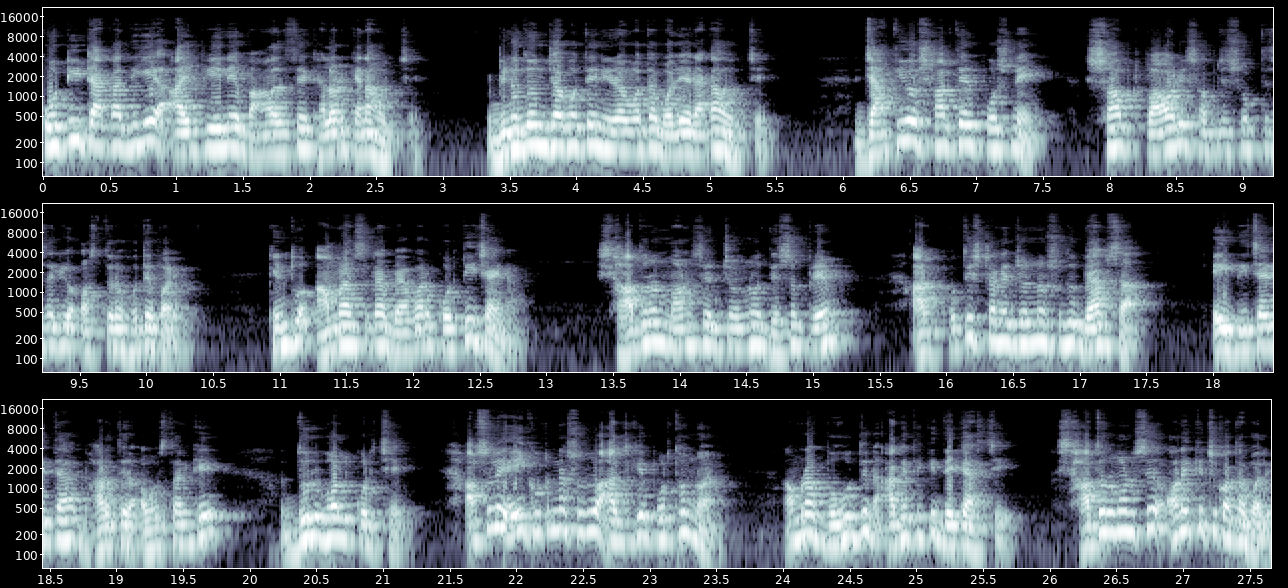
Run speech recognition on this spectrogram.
কোটি টাকা দিয়ে আইপিএলে বাংলাদেশের খেলোয়াড় কেনা হচ্ছে। বিনোদন জগতে নিরবতা বজায় রাখা হচ্ছে। জাতীয় স্বার্থের প্রশ্নে সফট পাওয়ারই সবচেয়ে শক্তিশালী অস্ত্র হতে পারে। কিন্তু আমরা সেটা ব্যবহার করতেই চাই না। সাধারণ মানুষের জন্য দেশপ্রেম আর প্রতিষ্ঠানের জন্য শুধু ব্যবসা, এই দ্বিচারিতা ভারতের অবস্থানকে দুর্বল করছে। আসলে এই ঘটনা শুধু আজকে প্রথম নয়, আমরা বহুদিন আগে থেকে দেখে আসছি। সাধারণ মানুষের অনেক কিছু কথা বলে।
